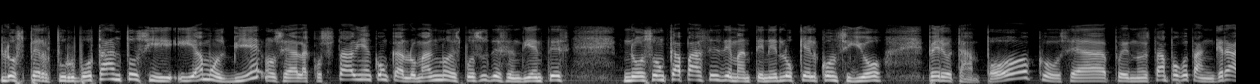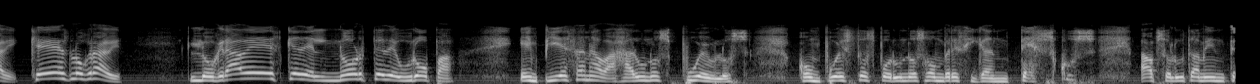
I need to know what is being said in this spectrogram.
los perturbó tanto? Si íbamos bien, o sea, la cosa estaba bien con Carlomagno, después sus descendientes no son capaces de mantener lo que él consiguió, pero tampoco, o sea, pues no es tampoco tan grave. ¿Qué es lo grave? Lo grave es que del norte de Europa, empiezan a bajar unos pueblos compuestos por unos hombres gigantescos, absolutamente.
